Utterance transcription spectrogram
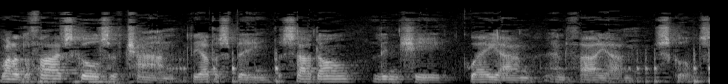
one of the five schools of Chan, the others being the Caodong, Linji, Guiyang, and Fayan schools.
